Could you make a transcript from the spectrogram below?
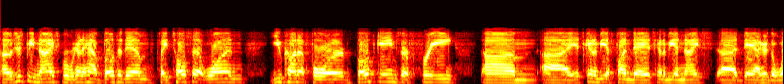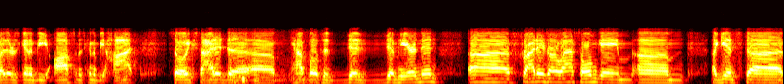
uh, just be nice, but we're going to have both of them play Tulsa at one, UConn at four. Both games are free. Um, uh, it's going to be a fun day. It's going to be a nice uh, day out here. The weather is going to be awesome. It's going to be hot. So excited to um, have both of them here. And then uh, Friday's our last home game um, against uh,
